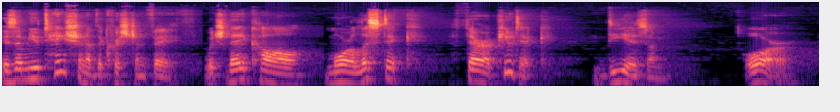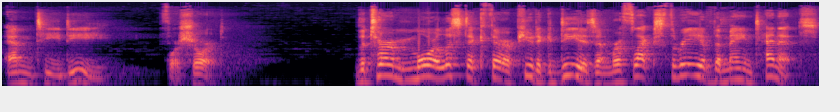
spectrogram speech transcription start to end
is a mutation of the Christian faith, which they call moralistic therapeutic deism or MTD for short. The term moralistic therapeutic deism reflects three of the main tenets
